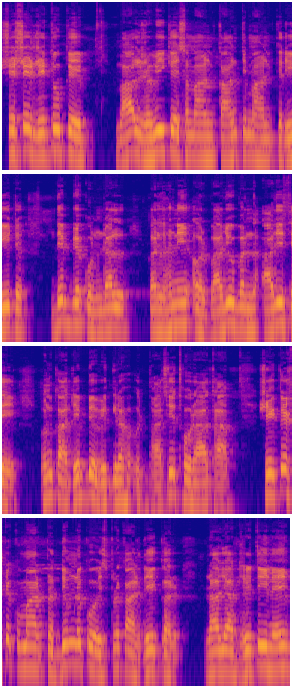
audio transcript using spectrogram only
शिशिर ऋतु के बाल रवि के समान कांतिमान किरीट, दिव्य कुंडल, करधनी और बाजूबंद आदि से उनका दिव्य विग्रह उद्भासित हो रहा था। श्री कृष्ण कुमार प्रद्युम्न को इस प्रकार देखकर राजा धृति ने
